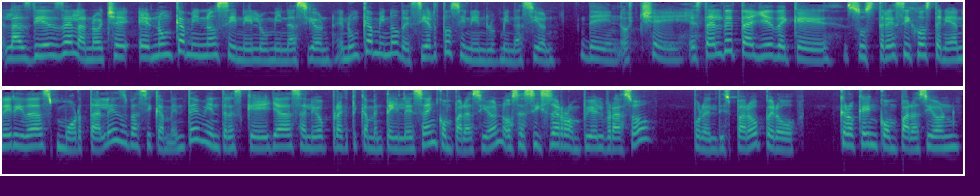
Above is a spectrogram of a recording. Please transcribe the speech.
Las 10 de la noche en un camino sin iluminación, en un camino desierto sin iluminación. De noche. Está el detalle de que sus tres hijos tenían heridas mortales, básicamente, mientras que ella salió prácticamente ilesa en comparación. O sea, sí se rompió el brazo por el disparo, pero creo que en comparación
